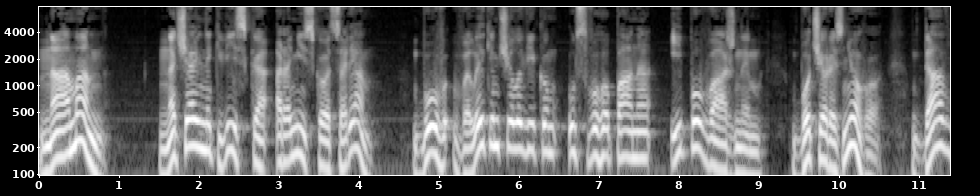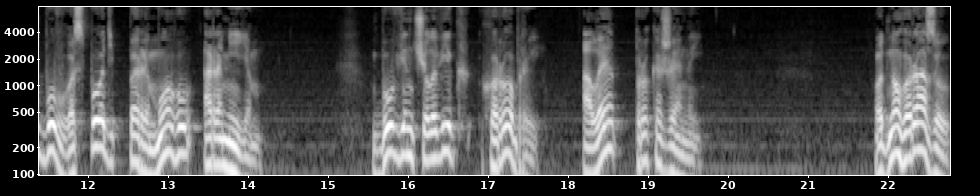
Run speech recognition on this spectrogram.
Нааман, начальник війська арамійського царя, був великим чоловіком у свого пана і поважним, бо через нього дав був Господь перемогу араміям. Був він чоловік хоробрий, але прокажений. Одного разу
